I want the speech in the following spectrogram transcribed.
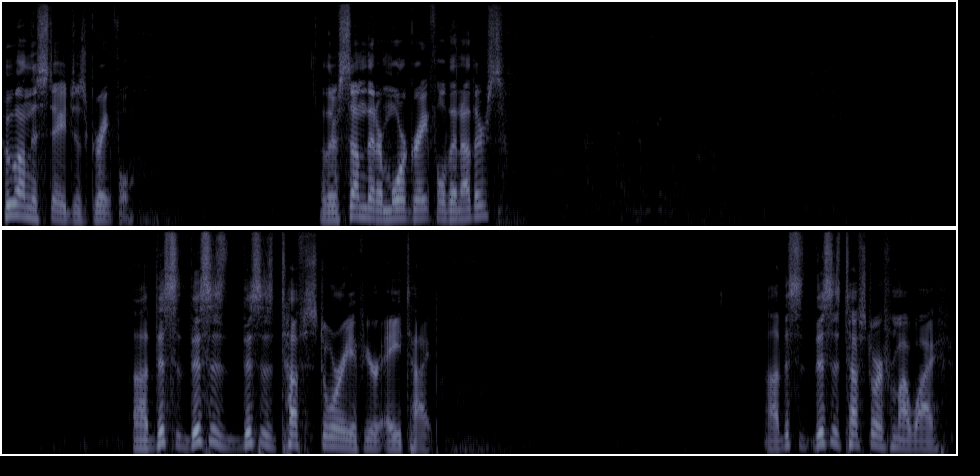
Who on this stage is grateful? Are there some that are more grateful than others? Uh, this, this, is, this is a tough story if you're A type. Uh, this, is, this is a tough story for my wife.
